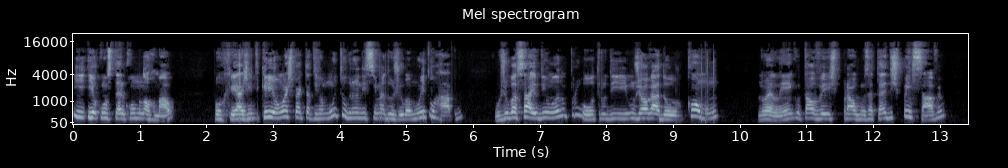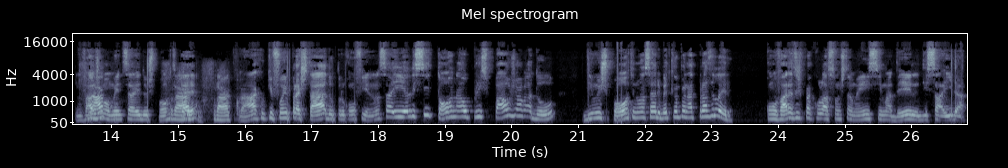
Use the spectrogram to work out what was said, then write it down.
E, e eu considero como normal, porque a gente criou uma expectativa muito grande em cima do Juba muito rápido. O Juba saiu de um ano para o outro de um jogador comum no elenco, talvez para alguns até dispensável, em vários fraco, momentos aí do esporte. Fraco, é, fraco. Fraco, que foi emprestado para o Confiança e ele se torna o principal jogador de um esporte numa Série B do Campeonato Brasileiro. Com várias especulações também em cima dele, de saída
